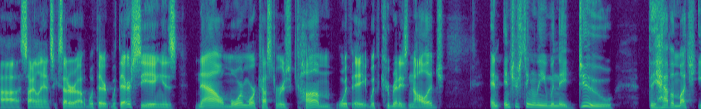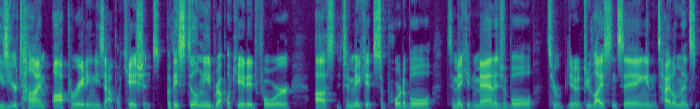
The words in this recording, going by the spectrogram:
uh, Cylance, et cetera. What they're what they're seeing is now more and more customers come with a with Kubernetes knowledge, and interestingly, when they do, they have a much easier time operating these applications, but they still need replicated for uh, to make it supportable, to make it manageable, to you know do licensing and entitlements, and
